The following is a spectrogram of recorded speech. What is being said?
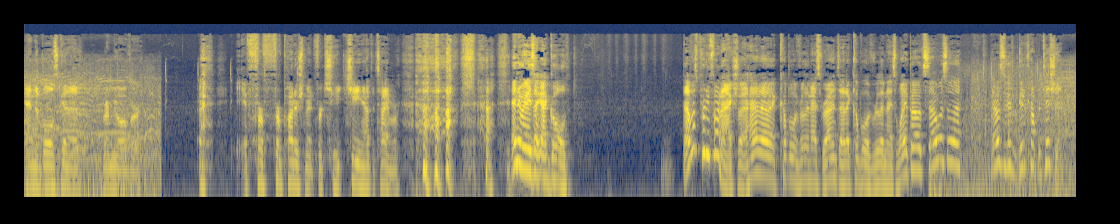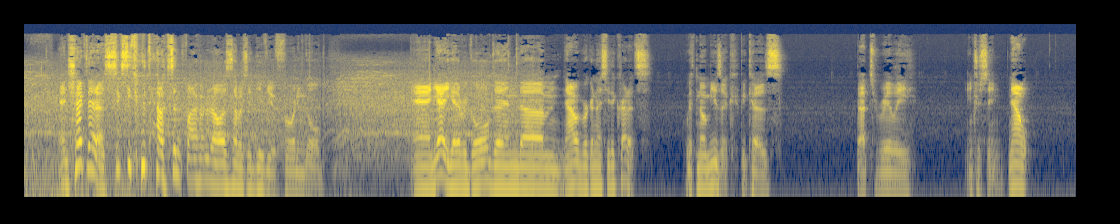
And the bull's gonna run me over. for, for punishment for che cheating out the timer. Anyways, I got gold that was pretty fun actually. I had a couple of really nice runs. I had a couple of really nice wipeouts. That was a that was a good good competition. And check that out, $62,500 is how much they give you for winning gold. And yeah, you get every gold, and um, now we're gonna see the credits with no music because that's really interesting. Now,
